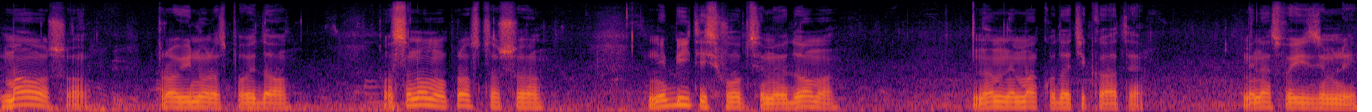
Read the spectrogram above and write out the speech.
Мало що про війну розповідав. В основному просто, що не бійтесь хлопці, ми вдома, нам нема куди тікати. Ми на своїй землі.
